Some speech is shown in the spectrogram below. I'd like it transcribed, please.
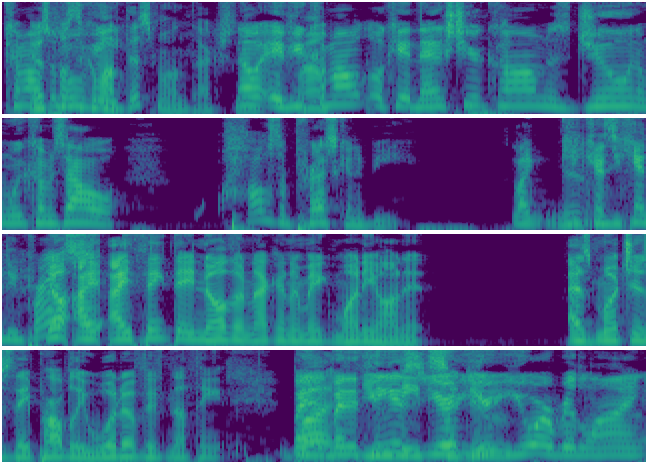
come It out was the supposed movie. to come out this month, actually. no, if you Wow. come out, okay, next year comes June and when it comes out, how's the press gonna be? Like, Yeah. because you can't do press. No, I, I think they know they're not going to make money on it as much as they probably would have if nothing. But but, the you thing is, you're, you're you are relying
